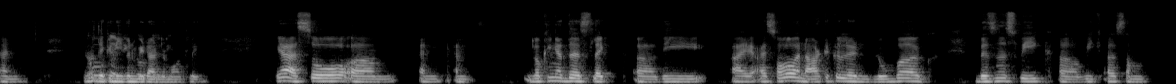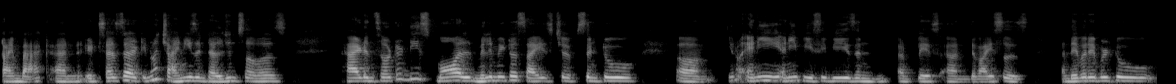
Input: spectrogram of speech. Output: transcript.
and you know, they can even be done remotely. Yeah so um and and looking at this like uh, the I, I saw an article in bloomberg business week uh, week uh, some time back and it says that you know chinese intelligence servers had inserted these small millimeter sized chips into um, you know any any PCBs and, and place and devices, and they were able to,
